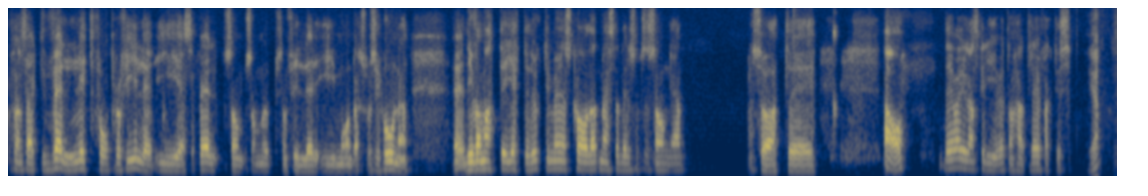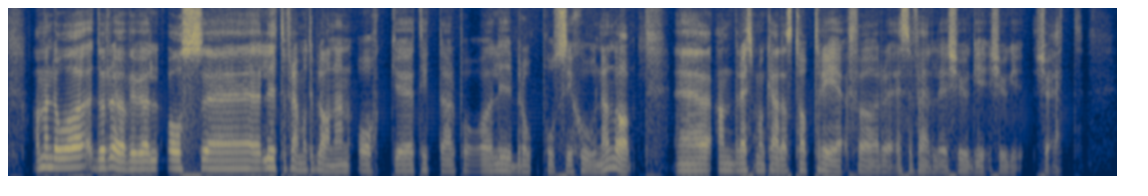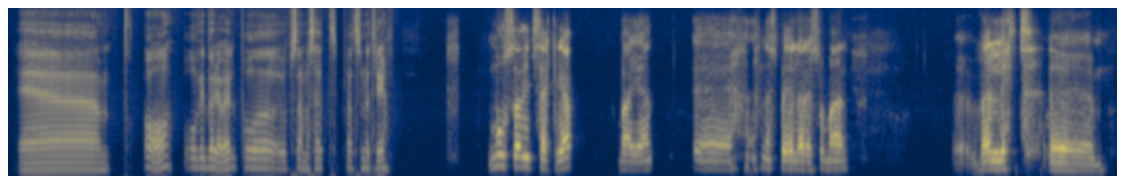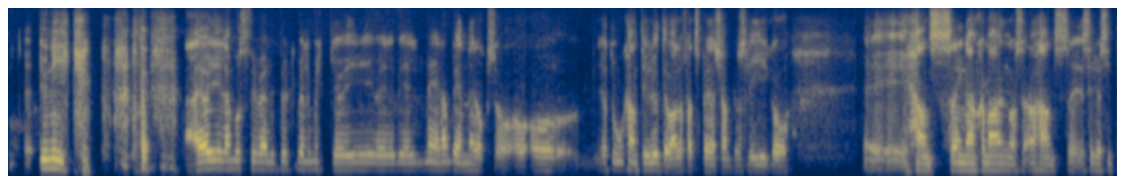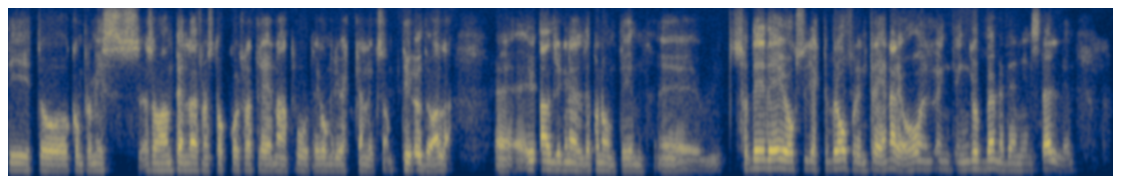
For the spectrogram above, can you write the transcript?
som sagt väldigt få profiler i SFL som, som, som fyller i målvaktspositionen. Eh, Diva Matte är jätteduktig men skadad mestadels av säsongen. Så att eh, ja, det var ju ganska givet de här tre faktiskt. Ja, ja men då, då rör vi väl oss eh, lite framåt i planen och eh, tittar på Libro-positionen då. Eh, Andres Moncadas topp tre för SFL 2021. Eh, ja, och vi börjar väl på, på samma sätt, plats nummer tre. Moussa Sekria, Bayern. Eh, en spelare som är eh, väldigt eh, unik. jag gillar Musse väldigt, väldigt mycket. Vi, vi, vi är nära vänner också. Och, och, jag tog han till Uddevalla för att spela Champions League. Och, eh, hans engagemang och, och hans eh, seriositet och kompromiss. Alltså han pendlar från Stockholm för att träna två, tre gånger i veckan liksom, till Uddevalla. Eh, aldrig gnällde på någonting. Eh, så det, det, är ju också jättebra för en tränare att ha en, en, en, gubbe med den inställningen.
